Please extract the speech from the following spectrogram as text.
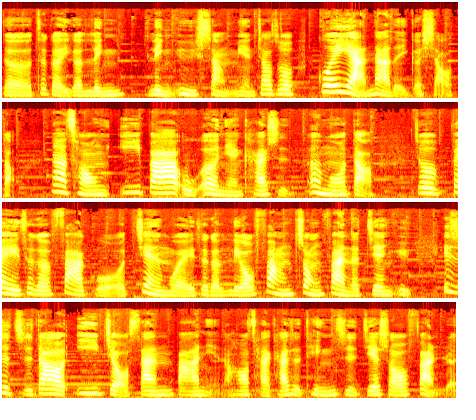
的这个一个领领域上面，叫做圭亚那的一个小岛。那从一八五二年开始，恶魔岛就被这个法国建为这个流放重犯的监狱。一直直到一九三八年，然后才开始停止接收犯人。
